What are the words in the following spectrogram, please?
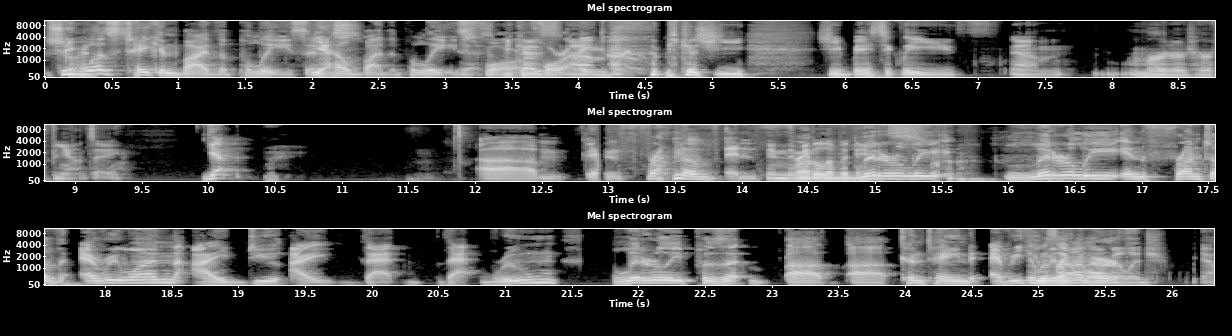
she was taken by the police and yes. held by the police yes, for because for um, because she she basically um, murdered her fiance. Yep. Um, in front of in, in the middle of a dance. literally, literally in front of everyone. I do. I that that room literally possess, uh, uh, contained every human it was like on Earth. Village. Yeah.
